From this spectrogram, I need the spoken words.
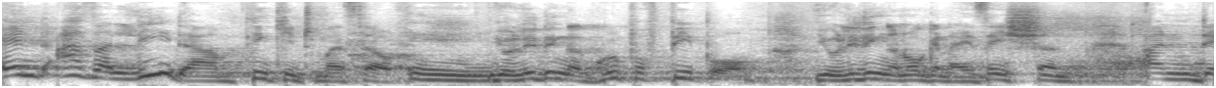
And as a leader, I'm thinking to myself, you're leading a group of people. You're leading an organization, and uh,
